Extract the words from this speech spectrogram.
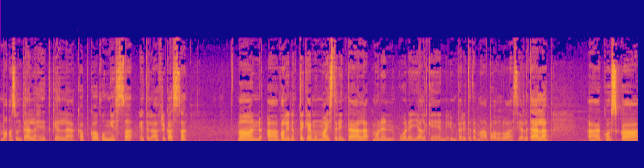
Mä asun tällä hetkellä Kapkaupungissa Etelä-Afrikassa. Mä oon äh, valinnut tekemään mun maisterin täällä monen vuoden jälkeen ympäri tätä maapalloa siellä täällä, äh, koska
